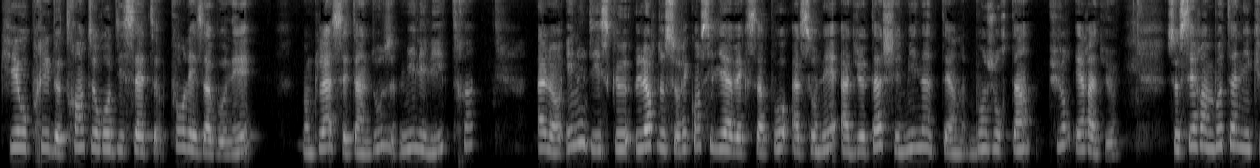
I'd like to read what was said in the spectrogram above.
Qui est au prix de 30,17€ pour les abonnés. Donc là, c'est un 12 ml. Alors, ils nous disent que l'heure de se réconcilier avec sa peau a sonné. Adieu tache et mine terne. Bonjour teint pur et radieux. Ce sérum botanique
